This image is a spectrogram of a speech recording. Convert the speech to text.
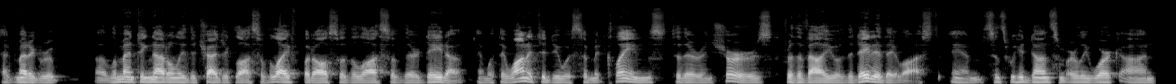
at Meta Group uh, lamenting not only the tragic loss of life, but also the loss of their data. And what they wanted to do was submit claims to their insurers for the value of the data they lost. And since we had done some early work on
